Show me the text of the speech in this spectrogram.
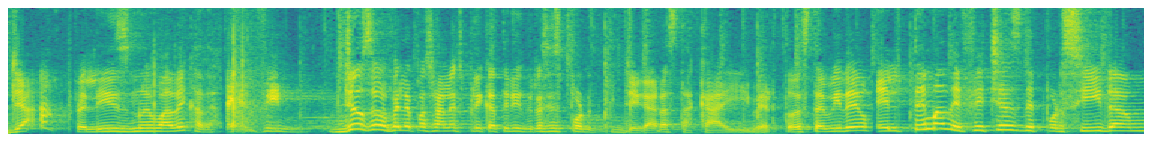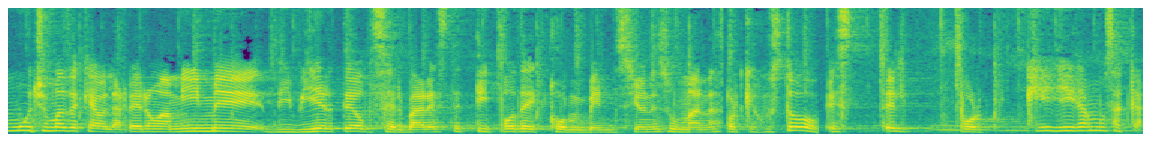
ya feliz nueva década. En fin, yo soy Felipe Pastrana Explicatriz. Gracias por llegar hasta acá y ver todo este video. El tema de fechas de por sí da mucho más de qué hablar, pero a mí me divierte observar este tipo de convenciones humanas porque justo es el por qué llegamos acá.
